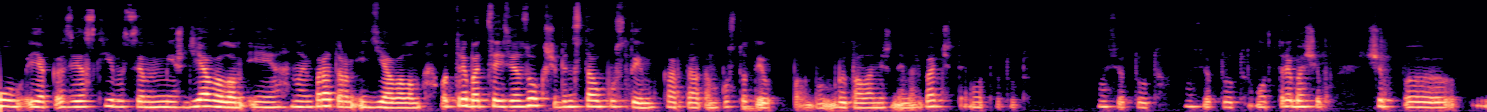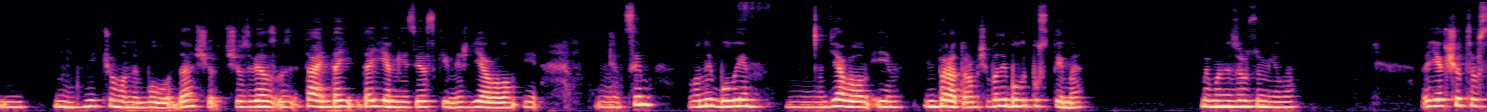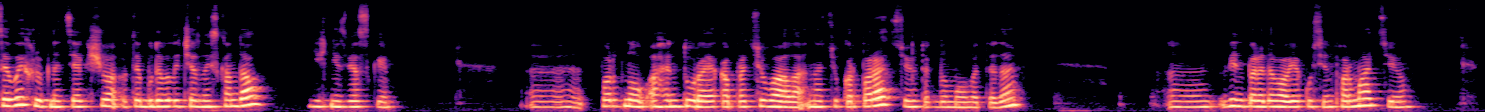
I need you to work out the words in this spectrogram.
був як зв'язківцем між дьяволом і ну, імператором і дьяволом. От треба цей зв'язок, щоб він став пустим. Карта там пустоти випала між ними. Бачите? От отут. Ось отут. Ось отут. От треба, щоб, щоб е, ну, нічого не було. Да? Що, що зв'яз... таємні зв'язки між дьяволом і цим, вони були дьяволом і імператором, щоб вони були пустими. Ви мене зрозуміли. Якщо це все вихлюпнеться, якщо це буде величезний скандал, їхні зв'язки, е, Портнов, агентура, яка працювала на цю корпорацію, так би мовити, да? е, він передавав якусь інформацію.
